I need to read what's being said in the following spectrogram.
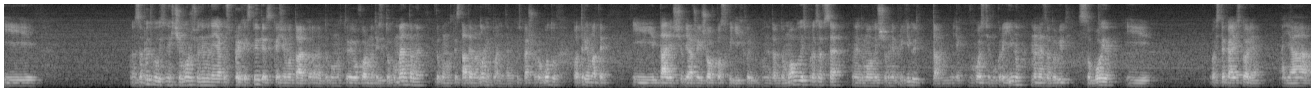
і запитувались у них, чи можуть вони мене якось прихистити, скажімо так, е, допомогти оформитись з документами, допомогти стати на ноги в плані там якусь першу роботу отримати. І далі, щоб я вже йшов по своїх, вони там домовились про це все. Вони домовились, що вони приїдуть там як в гості в Україну, мене заберуть з собою і ось така історія. А я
